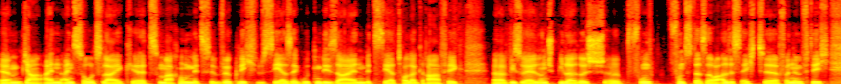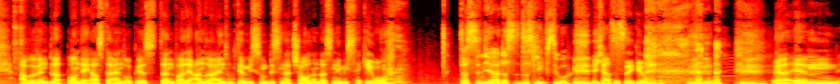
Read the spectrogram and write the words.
ähm, ja ein, ein Souls-like äh, zu machen mit wirklich sehr, sehr gutem Design, mit sehr toller Grafik, äh, visuell und spielerisch äh, fun funzt das auch alles echt äh, vernünftig. Aber wenn Bloodborne der erste Eindruck ist, dann war der andere Eindruck, der mich so ein bisschen hat schaudern lassen, nämlich Sekiro. Das sind ja, das, das liebst du. Ich hasse Sekiro. ja, ähm,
